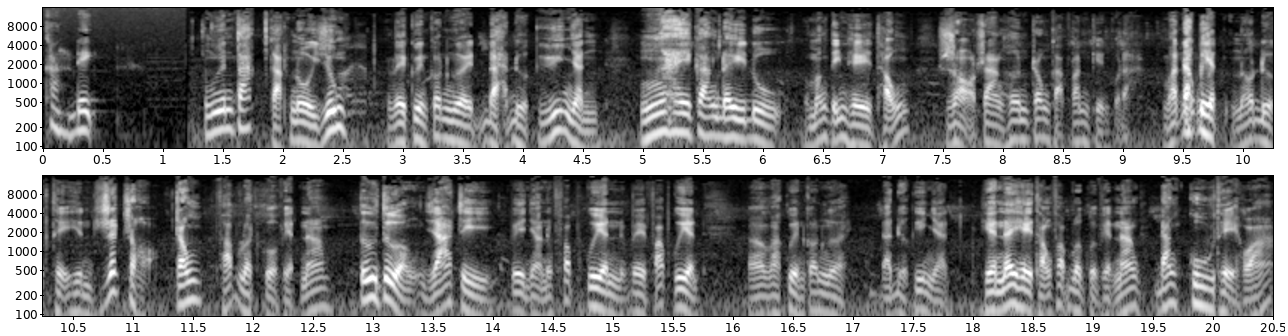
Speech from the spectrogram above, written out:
khẳng định. Nguyên tắc các nội dung về quyền con người đã được ghi nhận ngày càng đầy đủ và mang tính hệ thống rõ ràng hơn trong các văn kiện của Đảng. Và đặc biệt nó được thể hiện rất rõ trong pháp luật của Việt Nam. Tư tưởng giá trị về nhà nước pháp quyền về pháp quyền à, và quyền con người đã được ghi nhận. Hiện nay hệ thống pháp luật của Việt Nam đang cụ thể hóa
